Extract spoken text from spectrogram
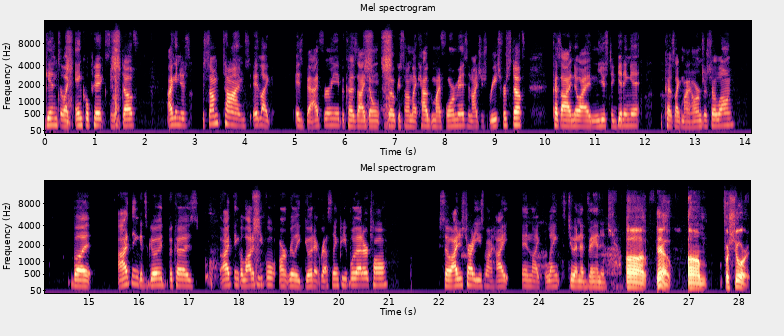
getting to like ankle picks and stuff. I can just sometimes it like is bad for me because I don't focus on like how good my form is and I just reach for stuff because I know I'm used to getting it because like my arms are so long. But I think it's good because I think a lot of people aren't really good at wrestling people that are tall. So I just try to use my height and like length to an advantage. Uh, yeah, um, for sure.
